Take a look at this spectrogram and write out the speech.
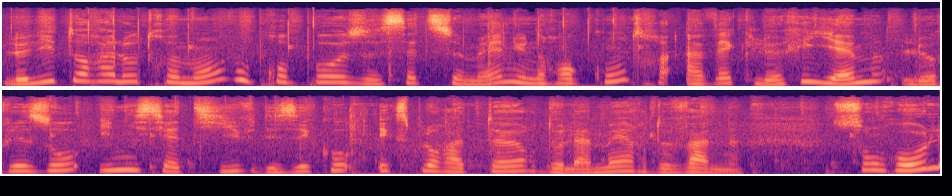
Le Littoral Autrement vous propose cette semaine une rencontre avec le RIEM, le réseau initiative des éco-explorateurs de la mer de Vannes. Son rôle,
